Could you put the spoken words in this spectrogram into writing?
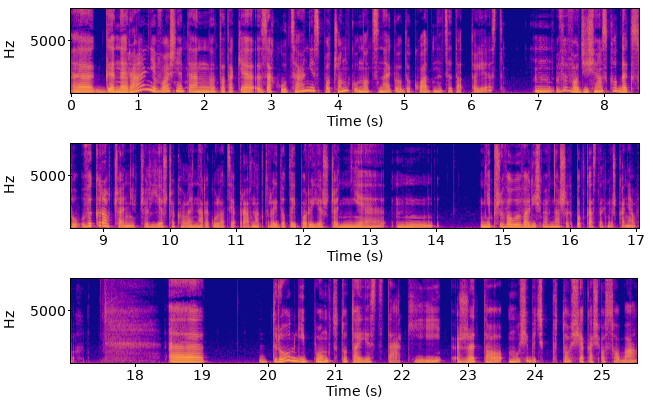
E, generalnie właśnie ten, to takie zakłócanie spoczynku nocnego, dokładny cytat to jest, mm, wywodzi się z kodeksu wykroczeń, czyli jeszcze kolejna regulacja prawna, której do tej pory jeszcze nie, mm, nie przywoływaliśmy w naszych podcastach mieszkaniowych. Drugi punkt tutaj jest taki, że to musi być ktoś, jakaś osoba,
